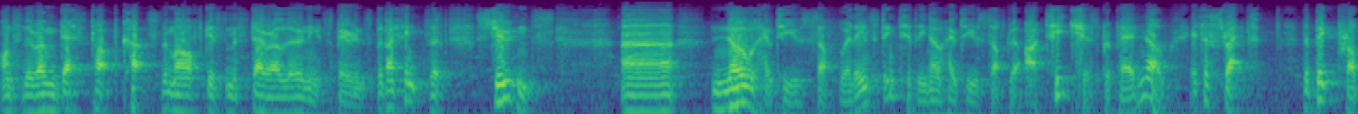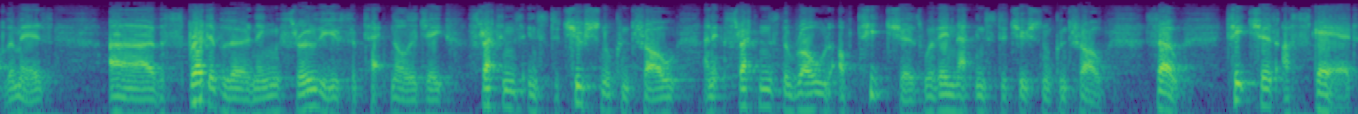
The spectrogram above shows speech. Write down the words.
onto their own desktop, cuts them off, gives them a sterile learning experience. But I think that students uh, know how to use software. They instinctively know how to use software. Are teachers prepared? No, it's a threat. The big problem is uh, the spread of learning through the use of technology threatens institutional control and it threatens the role of teachers within that institutional control. So, teachers are scared.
